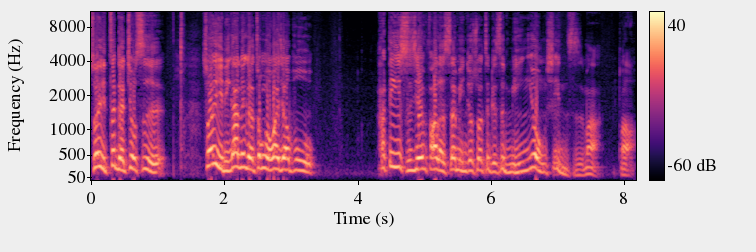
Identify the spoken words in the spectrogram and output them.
所以这个就是，所以你看那个中国外交部，他第一时间发了声明，就说这个是民用性质嘛，啊，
